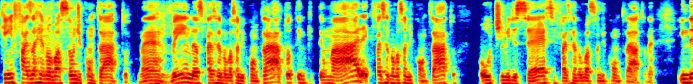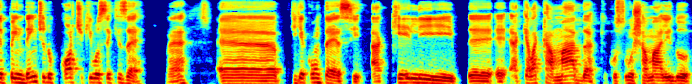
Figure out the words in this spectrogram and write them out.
Quem faz a renovação de contrato, né? Vendas faz renovação de contrato, ou tem que ter uma área que faz renovação de contrato, ou o time de CS faz renovação de contrato, né? Independente do corte que você quiser, né? É, o que, que, acontece? Aquele, é, é, aquela camada que eu costumo chamar ali do,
